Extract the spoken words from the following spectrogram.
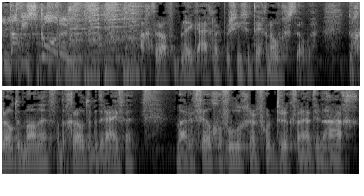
en dat is scoren. Achteraf bleek eigenlijk precies het tegenovergestelde. De grote mannen van de grote bedrijven waren veel gevoeliger voor druk vanuit Den Haag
